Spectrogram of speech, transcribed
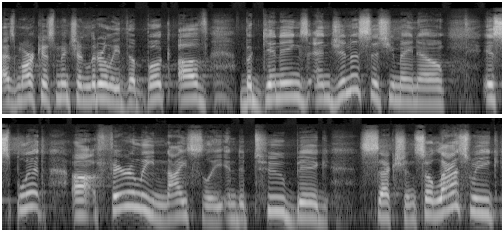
as Marcus mentioned, literally the book of beginnings. And Genesis, you may know, is split uh, fairly nicely into two big sections. So last week,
